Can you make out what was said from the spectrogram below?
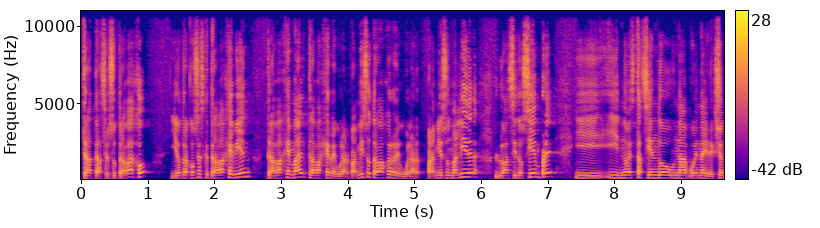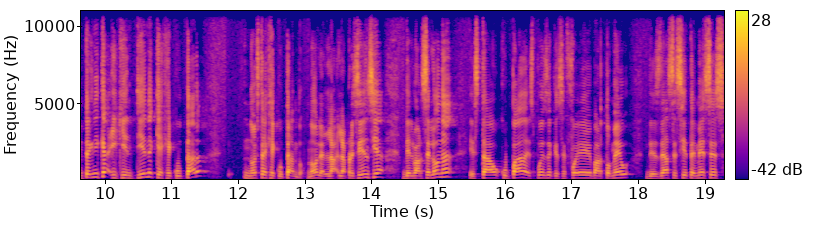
trata de hacer su trabajo, y otra cosa es que trabaje bien, trabaje mal, trabaje regular. Para mí su trabajo es regular. Para mí es un mal líder, lo ha sido siempre y, no está haciendo una buena dirección técnica. Y quien tiene que ejecutar no está ejecutando. ¿no? La, presidencia del Barcelona está ocupada después de que se fue Bartomeu desde hace siete meses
